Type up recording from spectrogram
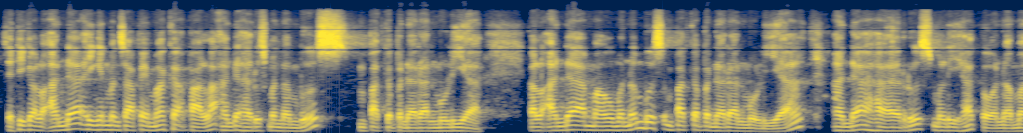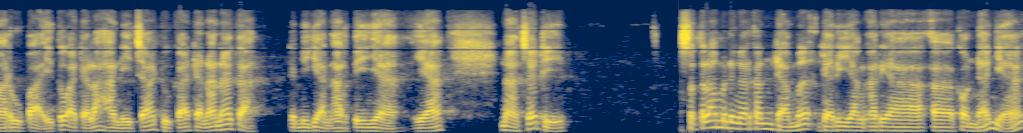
Jadi kalau Anda ingin mencapai maga pala, Anda harus menembus empat kebenaran mulia. Kalau Anda mau menembus empat kebenaran mulia, Anda harus melihat bahwa nama rupa itu adalah anicca, duka, dan anatta. Demikian artinya ya. Nah jadi setelah mendengarkan dhamma dari yang Arya uh, Kondanya,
